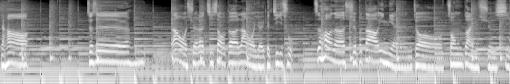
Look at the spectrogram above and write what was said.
然后就是让我学了几首歌，让我有一个基础。之后呢，学不到一年就中断学习，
